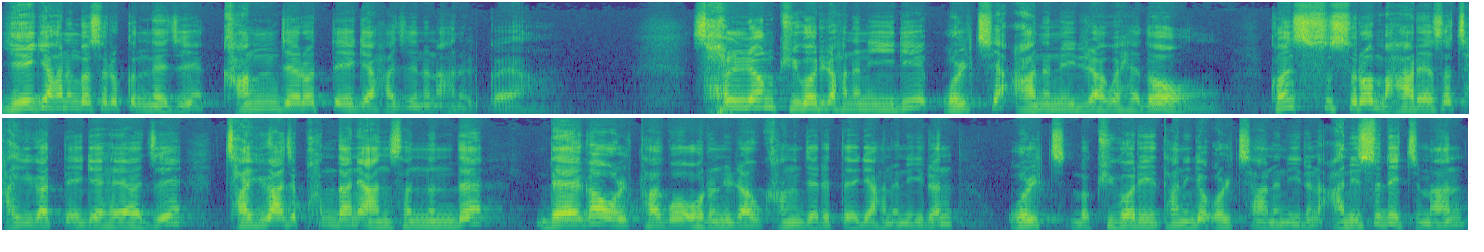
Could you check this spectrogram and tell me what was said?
얘기하는 것으로 끝내지 강제로 떼게 하지는 않을 거야. 설령 귀걸이를 하는 일이 옳지 않은 일이라고 해도 그건 스스로 말해서 자기가 떼게 해야지 자기가 아직 판단이 안 섰는데 내가 옳다고 옳은이라고 강제로 떼게 하는 일은 옳지 뭐 귀걸이 다는 게 옳지 않은 일은 아닐 수도 있지만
